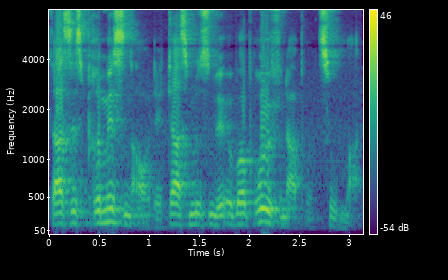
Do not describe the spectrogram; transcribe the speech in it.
Das ist Prämissenaudit. Das müssen wir überprüfen ab und zu mal.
